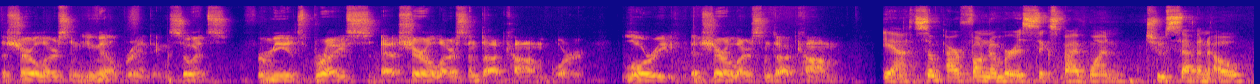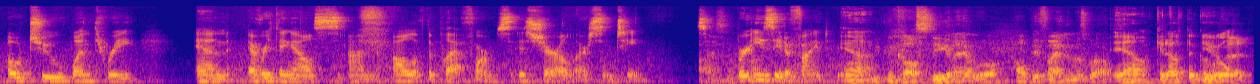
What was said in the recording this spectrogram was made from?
the Cheryl Larson email branding. So it's for me, it's Bryce at CherylLarson.com or Lori at CherylLarson.com. Yeah, so our phone number is 651 270 0213, and everything else on all of the platforms is Cheryl Larson Team. So Awesome. we're easy to find. Yeah. You can call Steve and I, and we'll help you find them as well. Yeah. Get out the You Google. have a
